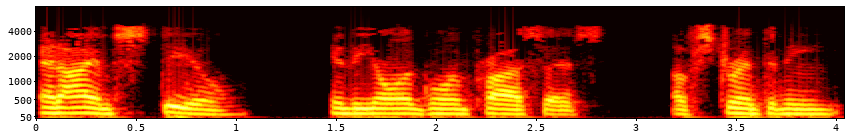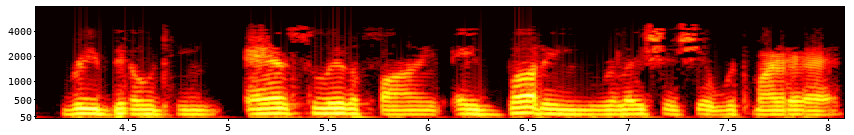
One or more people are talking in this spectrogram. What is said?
and I am still in the ongoing process of strengthening, rebuilding, and solidifying a budding relationship with my dad.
